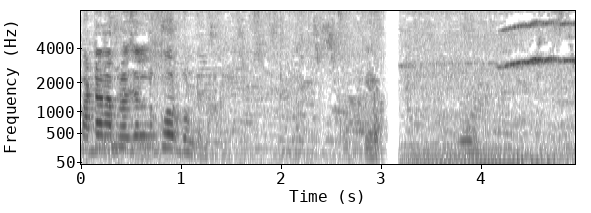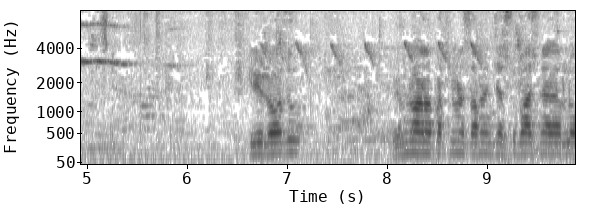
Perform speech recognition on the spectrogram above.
పట్టణ ప్రజలను కోరుకుంటున్నాను ఈరోజు వేములవాడ పట్టణానికి సంబంధించిన సుభాష్ నగర్లో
